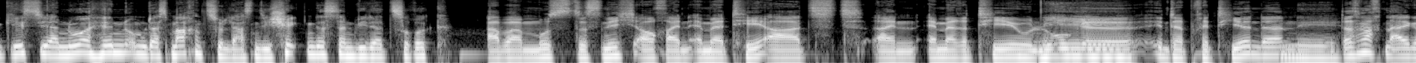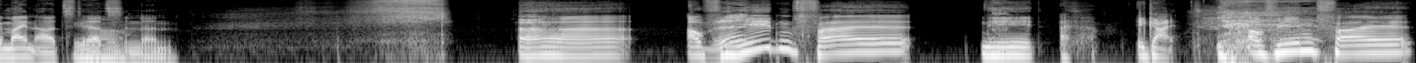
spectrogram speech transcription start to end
gehst du ja nur hin, um das machen zu lassen. Die schicken das dann wieder zurück. Aber muss das nicht auch ein MRT-Arzt, ein MRT-Ologe interpretieren dann? Nee. Das macht ein Allgemeinarzt, Ja. Ärztin dann. Äh, auf Ne? jeden Fall. Nee, also, egal. auf jeden Fall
